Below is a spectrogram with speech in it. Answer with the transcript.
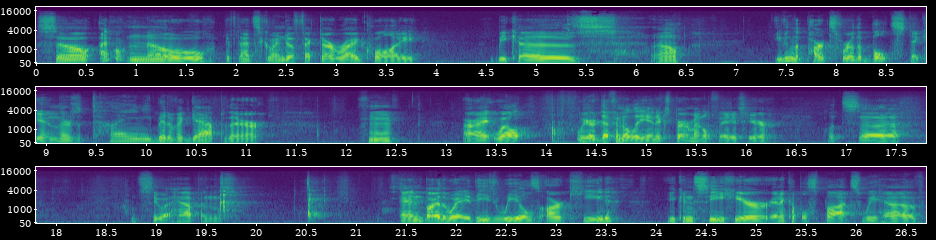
so I don't know if that's going to affect our ride quality because, well, even the parts where the bolts stick in, there's a tiny bit of a gap there. Hmm. All right, well, we are definitely in experimental phase here. Let's, uh, let's see what happens. And by the way, these wheels are keyed. You can see here in a couple spots, we have,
